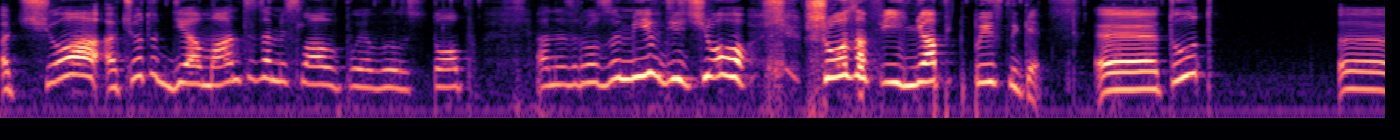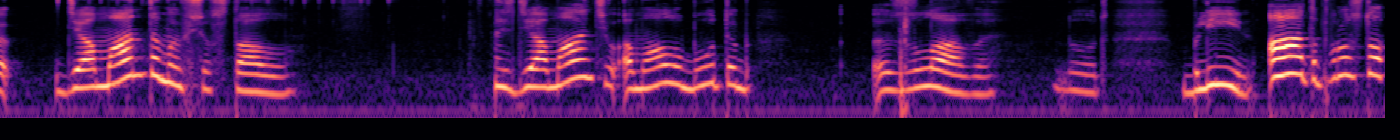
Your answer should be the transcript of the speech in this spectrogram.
а чо? А чо тут діаманти замість лави появились? Стоп. Я не зрозумів нічого. Що за фігня, підписники? Е, Тут. Е, діамантами все стало. З діамантів, а мало бути б е, з лави. Ну, От. Блін. А, то просто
